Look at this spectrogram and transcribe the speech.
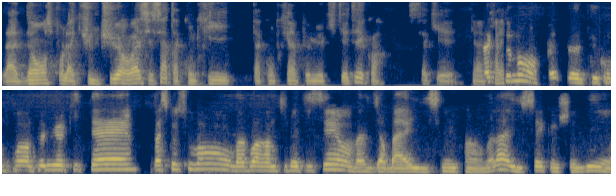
la danse, pour la culture. Ouais, c'est ça, tu as compris, as compris un peu mieux qui t'étais, quoi. Qui est, Exactement. En fait, euh, tu comprends un peu mieux qui t'es. Parce que souvent, on va voir un petit métissé, on va se dire, bah, il sait, enfin, voilà, il sait que chez lui,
